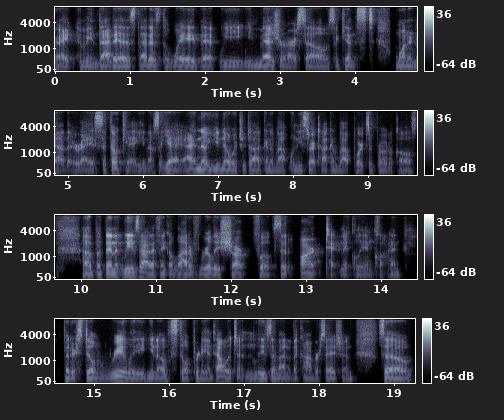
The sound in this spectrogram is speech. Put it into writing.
right? I mean that is that is the way that we we measure ourselves against one another right? It's like okay you know so yeah i know you know what you're talking about when you start talking about ports and protocols uh, but then it leaves out i think a lot of really sharp folks that aren't technically inclined but are still really you know still pretty intelligent and leaves them out of the conversation. So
